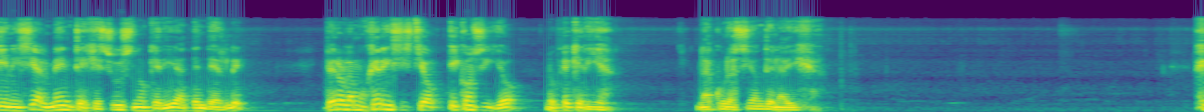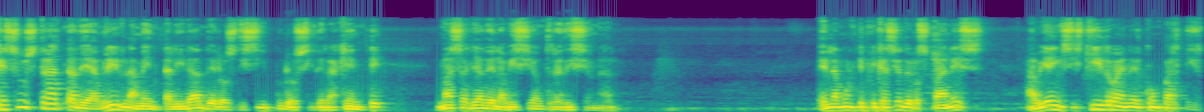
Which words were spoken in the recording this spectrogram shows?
Inicialmente Jesús no quería atenderle, pero la mujer insistió y consiguió lo que quería, la curación de la hija. Jesús trata de abrir la mentalidad de los discípulos y de la gente más allá de la visión tradicional. En la multiplicación de los panes había insistido en el compartir.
